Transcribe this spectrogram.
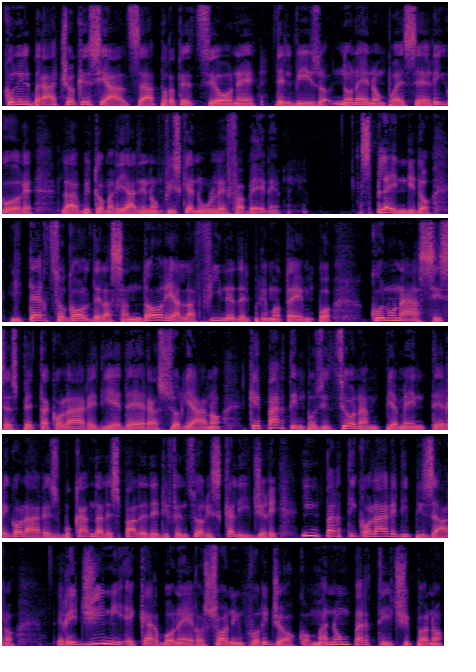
con il braccio che si alza a protezione del viso. Non è, non può essere rigore, l'arbitro Mariani non fischia nulla e fa bene. Splendido il terzo gol della Sandoria alla fine del primo tempo con un assist spettacolare di Edera Soriano che parte in posizione ampiamente regolare sbucando alle spalle dei difensori scaligeri, in particolare di Pisano. Regini e Carbonero sono in fuorigioco ma non partecipano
